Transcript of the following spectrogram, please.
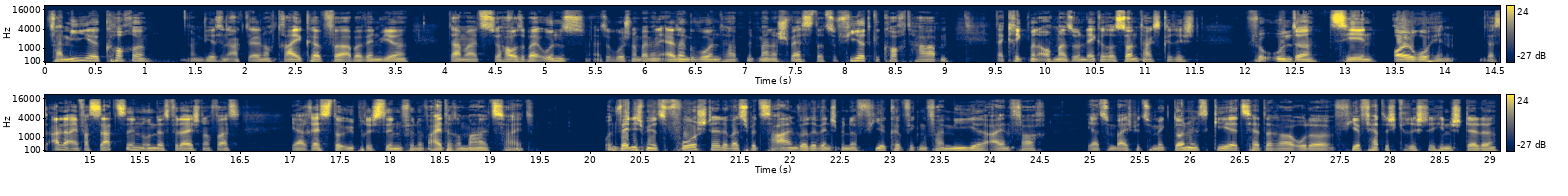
Familie koche, und wir sind aktuell noch drei Köpfe, aber wenn wir damals zu Hause bei uns, also wo ich noch bei meinen Eltern gewohnt habe, mit meiner Schwester zu viert gekocht haben, da kriegt man auch mal so ein leckeres Sonntagsgericht für unter 10 Euro hin. Dass alle einfach satt sind und dass vielleicht noch was, ja, Reste übrig sind für eine weitere Mahlzeit. Und wenn ich mir jetzt vorstelle, was ich bezahlen würde, wenn ich mit einer vierköpfigen Familie einfach, ja, zum Beispiel zu McDonalds gehe etc. oder vier Fertiggerichte hinstelle,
